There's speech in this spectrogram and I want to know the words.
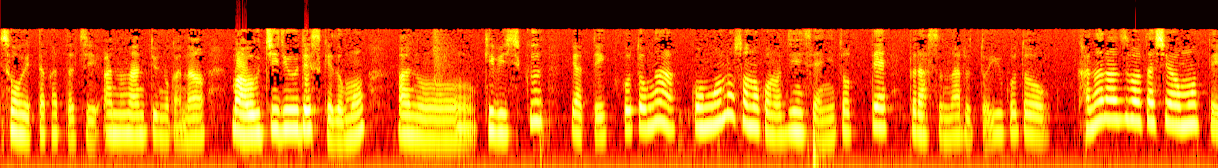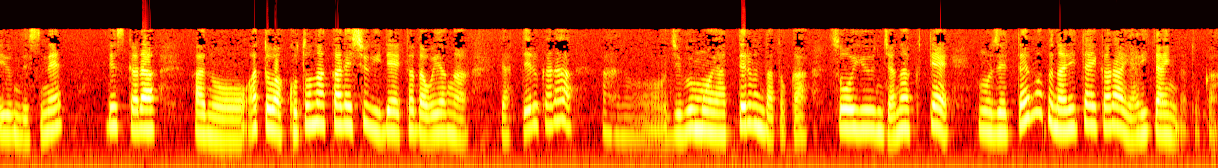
そういった形、あの、なんていうのかな、まあ、内流ですけども、あの、厳しくやっていくことが、今後のその子の人生にとってプラスになるということを必ず私は思っているんですね。ですから、あの、あとは事なかれ主義で、ただ親がやってるから、あの、自分もやってるんだとか、そういうんじゃなくて、もう絶対上手くなりたいからやりたいんだとか、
